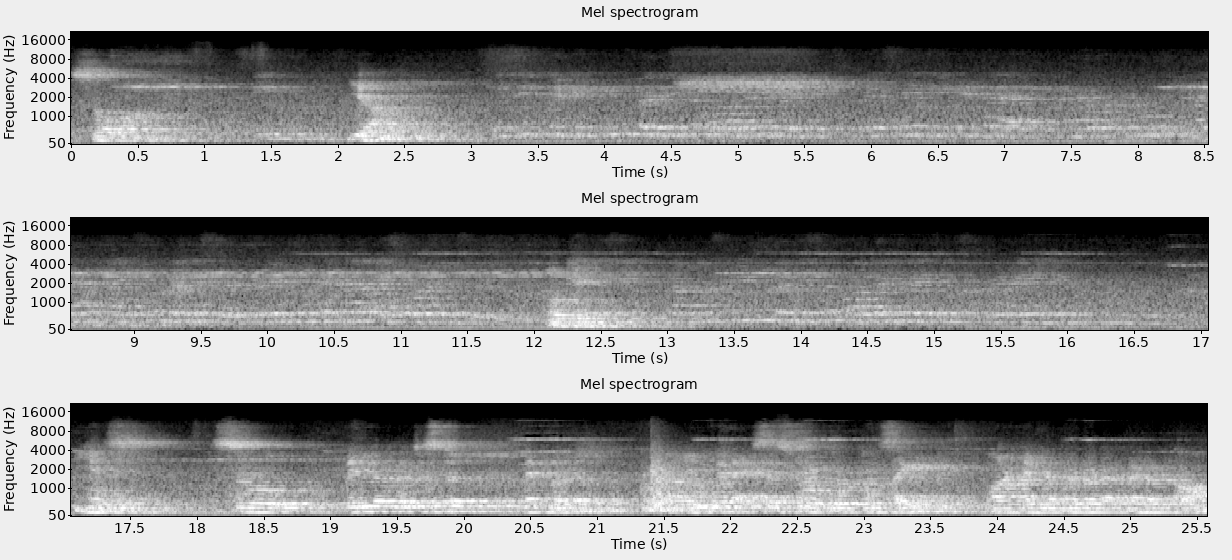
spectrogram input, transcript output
So, yeah. Okay. Yes. So when you are a registered member, uh, you get access to a portal site on developer.apple.com.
